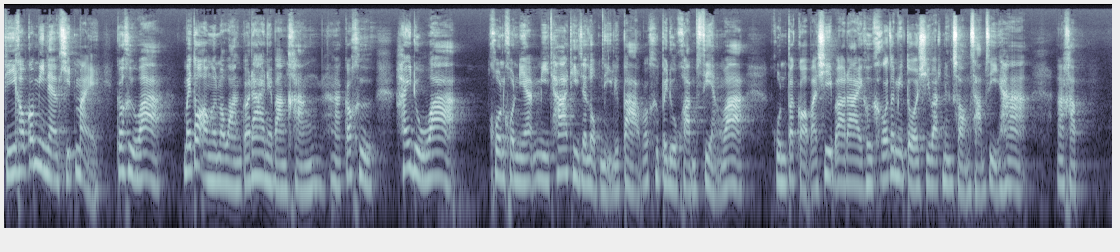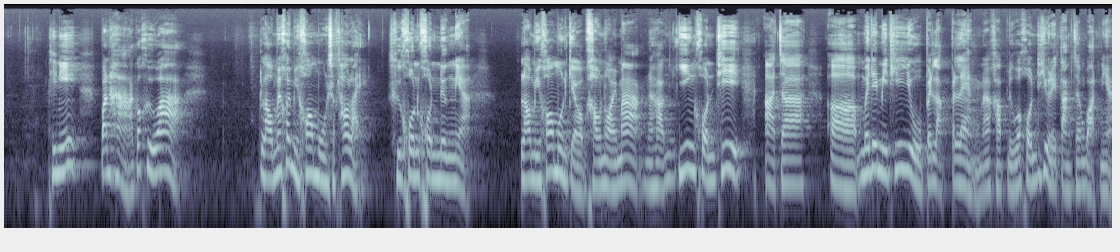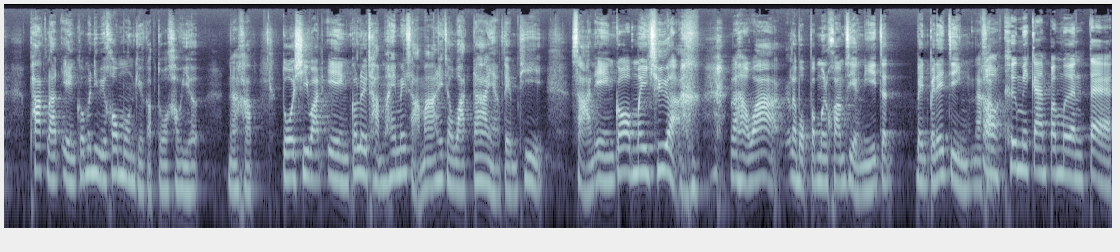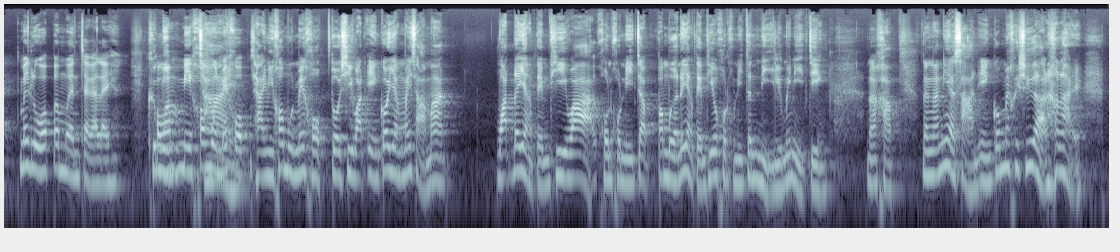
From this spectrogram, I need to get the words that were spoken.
ทีนี้เขาก็มีแนวคิดใหม่ก็คือว่าไม่ต้องเอาเงินมาวางก็ได้ในบางครั้งฮะก็คือให้ดูว่าคนคนนี้มีท่าทีจะหลบหนีหรือเปล่า ก็คือไปดูความเสี่ยงว่าคุณประกอบอาชีพอะไร คือเขาก็จะมีตัวชี้วัดหนึ่งสองสามสี่ห้านะครับ ทีนี้ปัญหาก็คือว่าเราไม่ค่อยมีข้อมูลสักเท่าไหร่ คือคนคนหนึ่งเนี่ย เรามีข้อมูลเกี่ยวกับเขาน้อยมากนะครับ ยิ่งคนที่อาจจะเอ่อไม่ได้มีที่อยู่เป็นหลักเป็นแหล่งนะครับ หรือว่าคนที่อยู่ในต่างจังหวัดเนี่ย ภาครัฐเองก็ไม่ได้มีข้อมูลเกี่ยวกับตัวเขาเยอะนะครับ ตัวชี้วัดเองก็เลยทำให้ไม่สามารถที่จะวัดได้อย่างเต็มที่ ศาลเองก็ไม่เชื่อนะฮะว่าระบบประเมินความเสี่ยงนี้จะเป็นไปได้จริงนะคอ๋รัอบคือมีการประเมินแต่ไม่รู้ว่าประเมินจากอะไร คือเพราะว่ามีข้อมูลไม่ครบใช่ใช่ มีข้อมูลไม่ครบ ตัวชี้วัดเองก็ยังไม่สามารถ วัดได้อย่างเต็มที่ว่าคนคนนี้จะประเมินได้อย่างเต็มที่ว่าคนคนนี้จะหนีหรือไม่หนีจริงนะครับดังนั้นเนี่ยศาลเองก็ไม่ค่อยเชื่อเท่าไหร่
